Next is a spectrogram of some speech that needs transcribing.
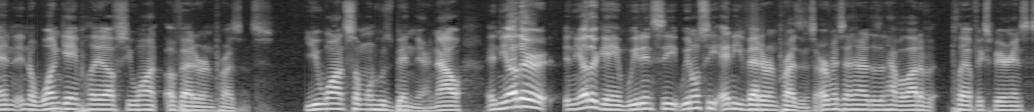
and in a one game playoffs, you want a veteran presence. You want someone who's been there. Now, in the other in the other game, we didn't see we don't see any veteran presence. Ervin Santana doesn't have a lot of playoff experience,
